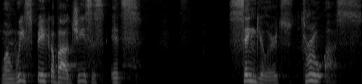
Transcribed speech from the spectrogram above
When we speak about Jesus, it's singular, it's through us.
